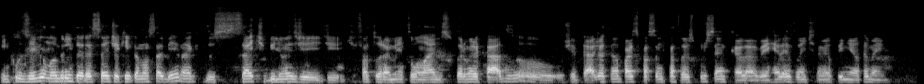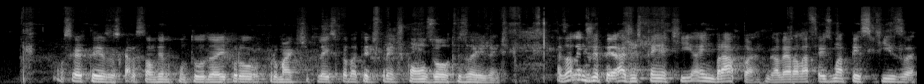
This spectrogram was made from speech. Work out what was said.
Inclusive, um número interessante aqui que eu não sabia, né? Que dos 7 bilhões de, de, de faturamento online dos supermercados, o, o GPA já tem uma participação de 14%, que é bem relevante, na minha opinião, também. Com certeza, os caras estão vindo com tudo aí para o marketplace para bater de frente com os outros aí, gente. Mas além do GPA, a gente tem aqui a Embrapa. A galera lá fez uma pesquisa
